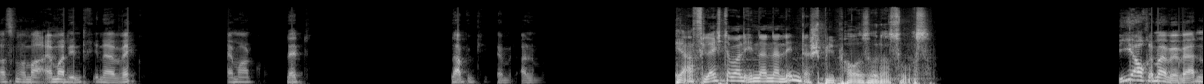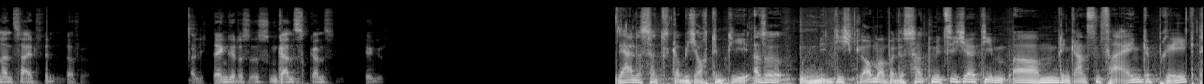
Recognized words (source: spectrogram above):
lassen wir mal einmal den Trainer weg und einmal komplett Lappenkicker mit allem. Ja, vielleicht aber in einer Länderspielpause oder sowas. Wie auch immer, wir werden dann Zeit finden dafür. Weil ich denke, das ist ein ganz, ganz wichtige Geschichte. Ja, das hat, glaube ich, auch die, die, also nicht glauben, aber das hat mit Sicherheit die, ähm, den ganzen Verein geprägt,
